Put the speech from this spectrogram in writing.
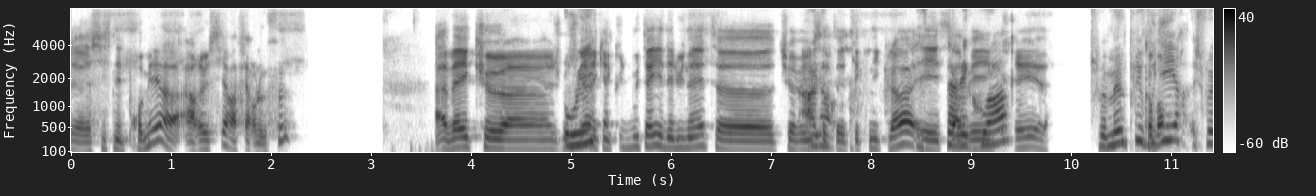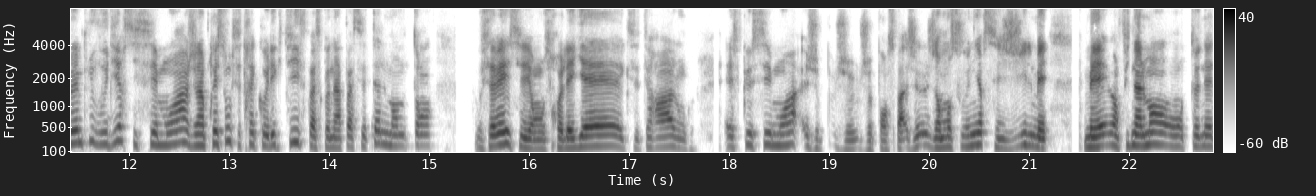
euh, si ce n'est le premier, à, à réussir à faire le feu. Avec, euh, un- je me Oui. souviens, avec un cul de bouteille et des lunettes, tu avais Alors, eu cette technique-là et ça avait quoi? créé. Je peux même plus Comment? vous dire. Je peux même plus vous dire si c'est moi. J'ai l'impression que c'est très collectif parce qu'on a passé tellement de temps. Vous savez, on se relayait, etc. Donc, est-ce que c'est moi? Je, je, je pense pas. Je- dans mon souvenir, c'est Gilles, mais mais euh, finalement, on tenait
